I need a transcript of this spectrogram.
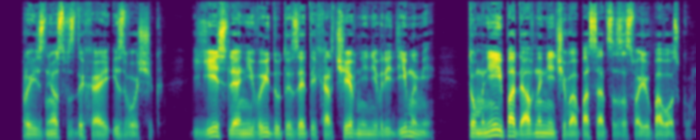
— произнес, вздыхая извозчик. «Если они выйдут из этой харчевни невредимыми, то мне и подавно нечего опасаться за свою повозку».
